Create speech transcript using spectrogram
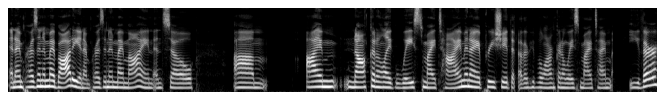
and I'm present in my body and I'm present in my mind. And so um, I'm not going to like waste my time. And I appreciate that other people aren't going to waste my time either.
